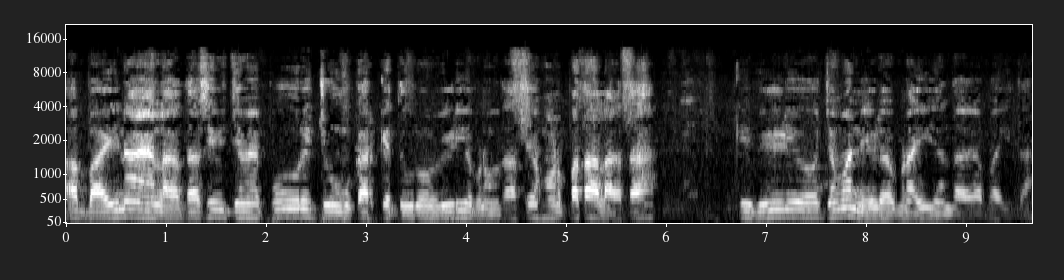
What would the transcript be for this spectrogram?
ਆ ਬਾਈ ਨਾ ਐ ਲੱਗਦਾ ਸੀ ਜਿਵੇਂ ਪੂਰੀ ਜ਼ੂਮ ਕਰਕੇ ਦੂਰੋਂ ਵੀਡੀਓ ਬਣਾਉਂਦਾ ਤੇ ਹੁਣ ਪਤਾ ਲੱਗਦਾ ਕਿ ਵੀਡੀਓ ਜਮਾ ਨੇੜੇ ਬਣਾਈ ਜਾਂਦਾ ਹੈਗਾ ਬਾਈ ਤਾਂ।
